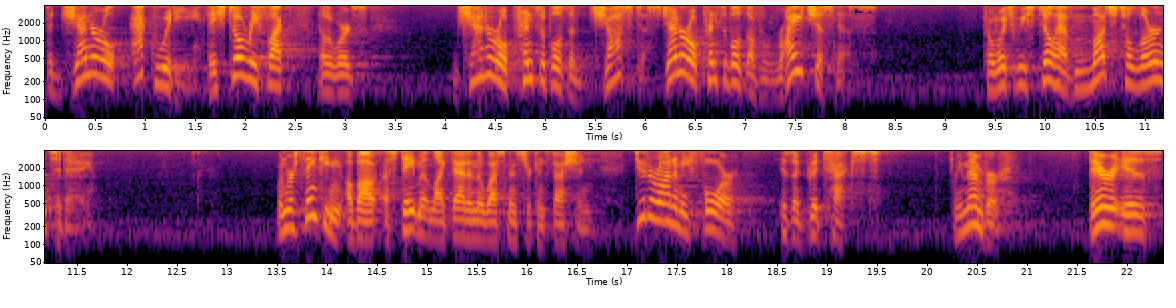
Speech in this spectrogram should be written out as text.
the general equity. They still reflect, in other words, general principles of justice, general principles of righteousness, from which we still have much to learn today. When we're thinking about a statement like that in the Westminster Confession, Deuteronomy 4 is a good text. Remember, there is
